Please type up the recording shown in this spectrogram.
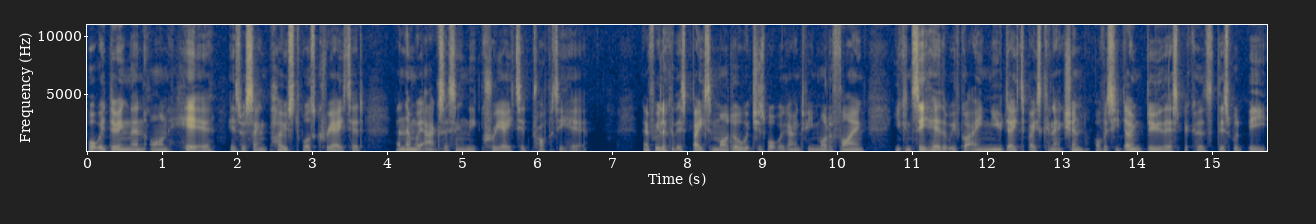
what we're doing then on here is we're saying post was created, and then we're accessing the created property here. Now, if we look at this base model, which is what we're going to be modifying, you can see here that we've got a new database connection. Obviously, don't do this because this would be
